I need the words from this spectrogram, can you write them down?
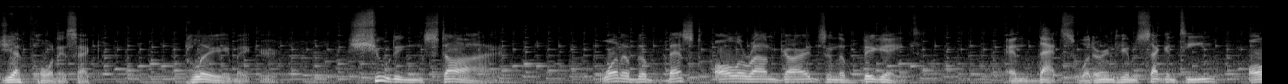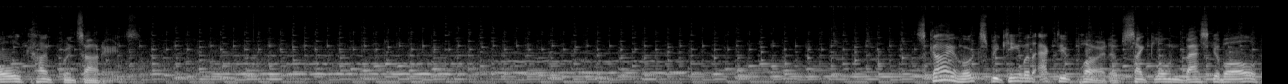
Jeff Hornacek, playmaker, shooting star, one of the best all-around guards in the Big Eight. And that's what earned him second team all-conference honors. Skyhooks became an active part of Cyclone basketball,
